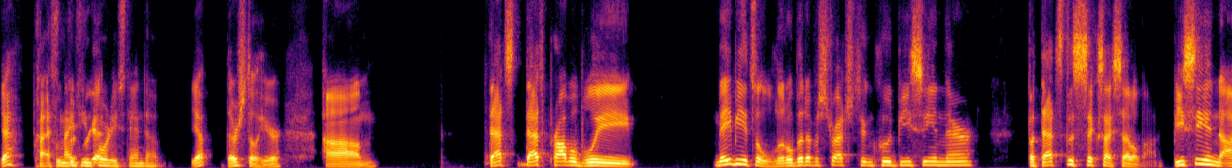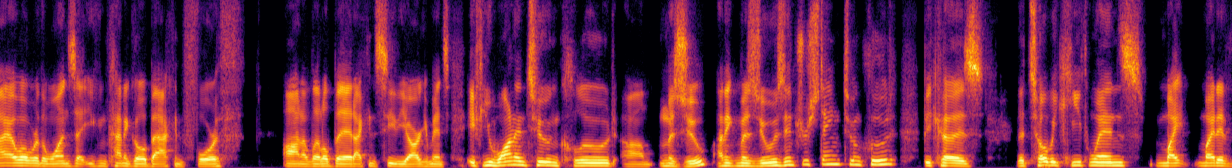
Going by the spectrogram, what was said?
Yeah, class 1940, stand up. Yep, they're still here. Um, that's that's probably maybe it's a little bit of a stretch to include BC in there, but that's the six I settled on. BC and Iowa were the ones that you can kind of go back and forth on a little bit. I can see the arguments. If you wanted to include um, Mizzou, I think Mizzou is interesting to include because the Toby Keith wins might might have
